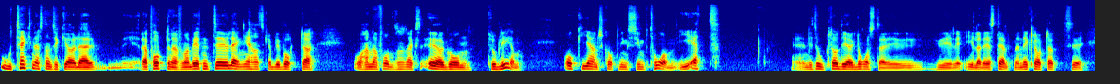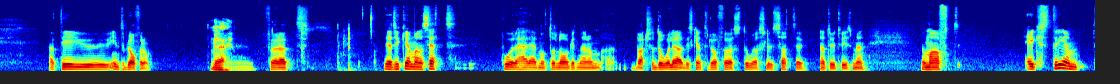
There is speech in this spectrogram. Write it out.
otäck nästan tycker jag, där rapporterna, för man vet inte hur länge han ska bli borta. Och han har fått någon slags ögonproblem och hjärnskakningssymptom i ett. En lite oklar diagnos där hur illa det är ställt. Men det är klart att, eh, att det är ju inte bra för dem. Nej. Eh, för att det tycker jag man har sett på det här Edmonton-laget när de varit så dåliga. Vi ska inte dra för stora slutsatser naturligtvis. Men de har haft extremt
